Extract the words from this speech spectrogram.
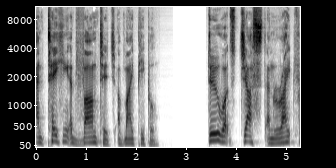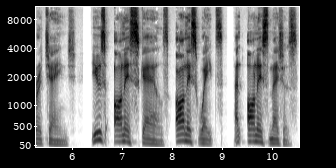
and taking advantage of my people. Do what's just and right for a change. Use honest scales, honest weights, and honest measures.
